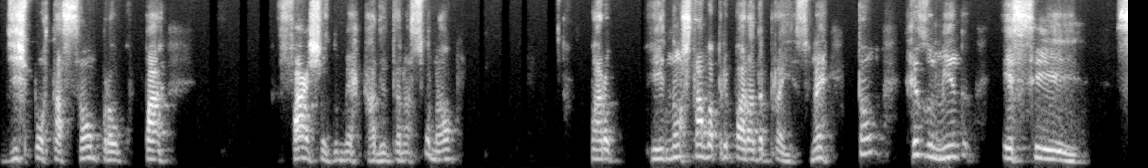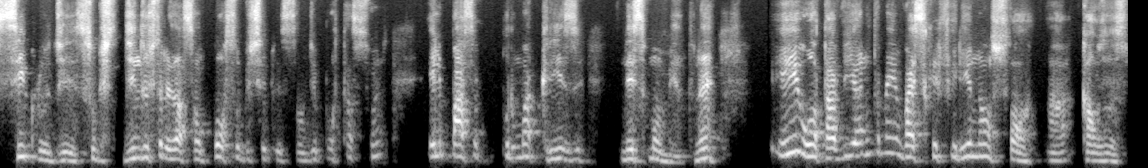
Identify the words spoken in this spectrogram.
de exportação para ocupar faixas do mercado internacional para, e não estava preparada para isso. Né? Então, resumindo, esse ciclo de, de industrialização por substituição de importações, ele passa por uma crise nesse momento. Né? E o Otaviano também vai se referir não só a causas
